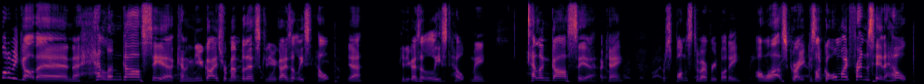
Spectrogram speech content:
What do we got then? Helen Garcia. Can you guys remember this? Can you guys at least help? Yeah? Can you guys at least help me? Helen Garcia, okay? Response to everybody. Oh, well, that's great, because I've got all my friends here to help.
